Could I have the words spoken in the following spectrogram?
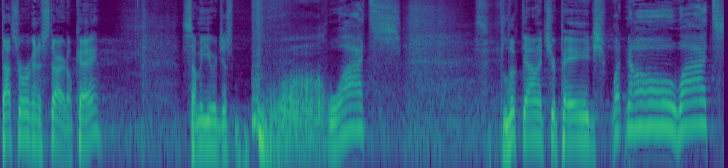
That's where we're going to start, okay? Some of you are just, what? Look down at your page. What? No, what?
